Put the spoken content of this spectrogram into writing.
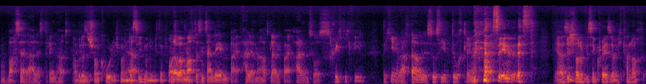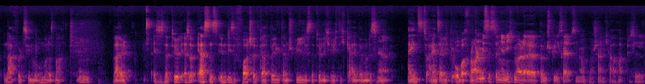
Und was er da alles drin hat. Aber das ist schon cool. Ich meine, Ja. da sieht man nämlich den Und Fortschritt. aber er macht das in seinem Leben bei allem. Er hat, glaube ich, bei allem so richtig viel. Weil ich gedacht habe, dass du sie durchklemmen sehen würdest. Ja, es ist schon ein bisschen crazy, aber ich kann auch nachvollziehen, warum er das macht. Mhm. Weil es ist natürlich, also erstens eben dieser Fortschritt gerade bei irgendeinem Spiel ist natürlich richtig geil, wenn man das Ja. eins zu eins eigentlich beobachten Vor allem ist es dann ja nicht mal äh, beim Spiel selbst, sondern wahrscheinlich auch ein bisschen.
